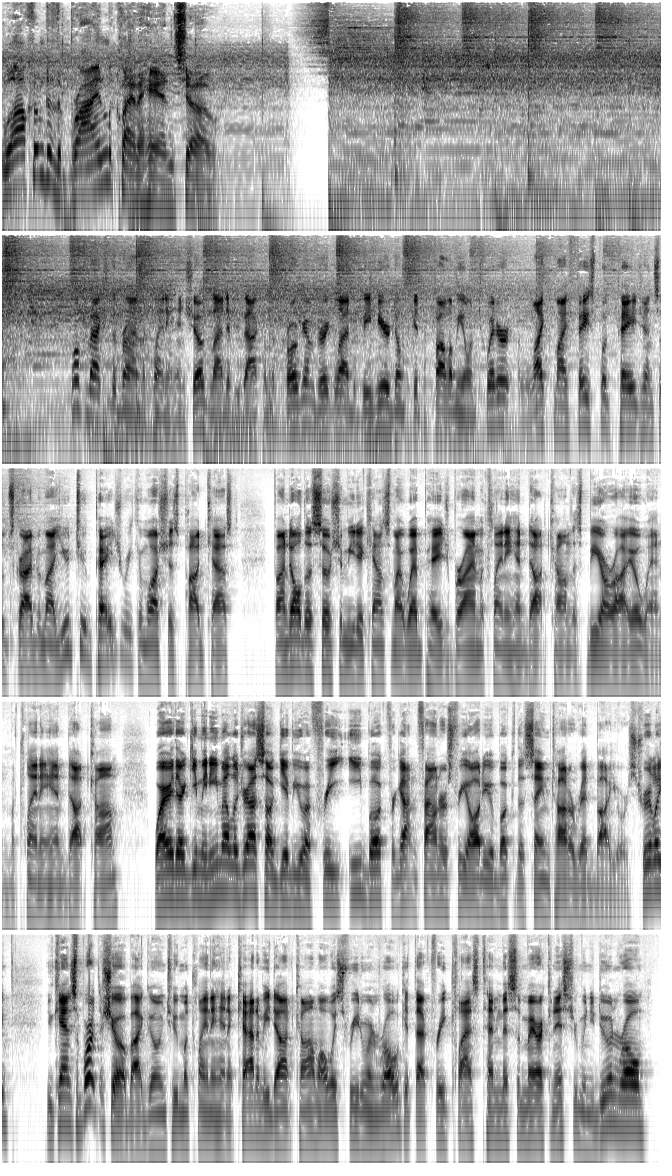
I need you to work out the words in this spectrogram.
Welcome to the Brion McClanahan Show. Welcome back to the Brion McClanahan Show. Glad to be back on the program. Very glad to be here. Don't forget to follow me on Twitter, like my Facebook page, and subscribe to my YouTube page where you can watch this podcast. Find all those social media accounts on my webpage, brionmcclanahan.com. That's B R I O N, McClanahan.com. While you're there, give me an email address. I'll give you a free ebook, Forgotten Founders, free audiobook of the same title, read by yours truly. You can support the show by going to McClanahanacademy.com. Always free to enroll. Get that free class, 10 Myths of American History when you do enroll,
